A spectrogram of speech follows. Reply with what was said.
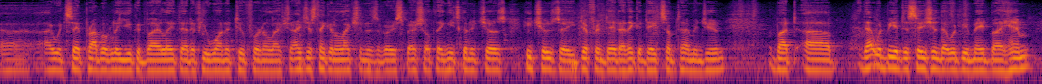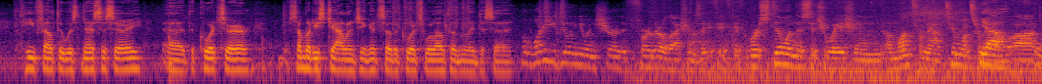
Uh, I would say probably you could violate that if you wanted to for an election. I just think an election is a very special thing. He's going to choose, he chose a different date, I think a date sometime in June. But uh, that would be a decision that would be made by him. He felt it was necessary. Uh, The courts are, somebody's challenging it, so the courts will ultimately decide. Well, what are you doing to ensure that further elections, if, if, if we're still in this situation a month from now, two months from Yeah. now, uh,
